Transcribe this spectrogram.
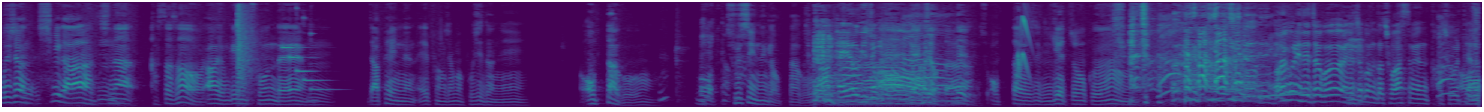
오디션 시기가 지나갔어서 아 연기는 좋은데 이제 앞에 있는 A4 용지 한번 보시더니 없다고 뭐 줄 수 있는 게 없다고. 배역이 좀 어렵다. 근데 없다. 그래서 이게 조금. 얼굴이 이제 조금 이제 조금 더 좋았으면 더 좋을 텐데.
